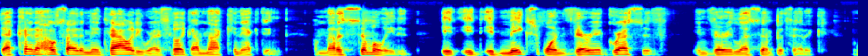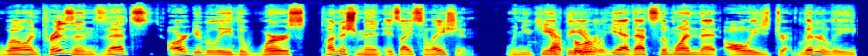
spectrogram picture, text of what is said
That kind of outsider mentality where I feel like I'm not connecting, I'm not assimilated. It it it makes one very aggressive and very less empathetic. Well, in prisons, that's arguably the worst punishment is isolation. When you can't be, yeah, that's the one that always dri- literally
